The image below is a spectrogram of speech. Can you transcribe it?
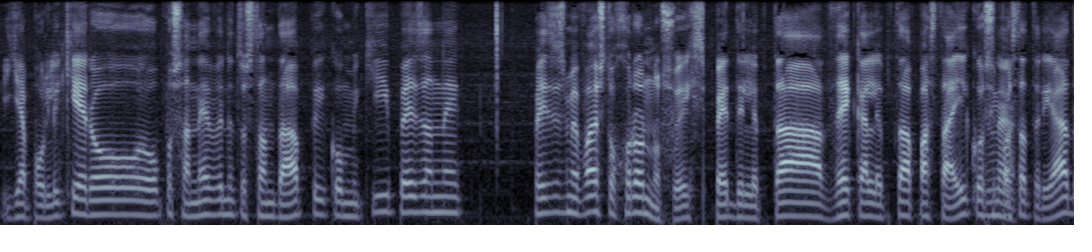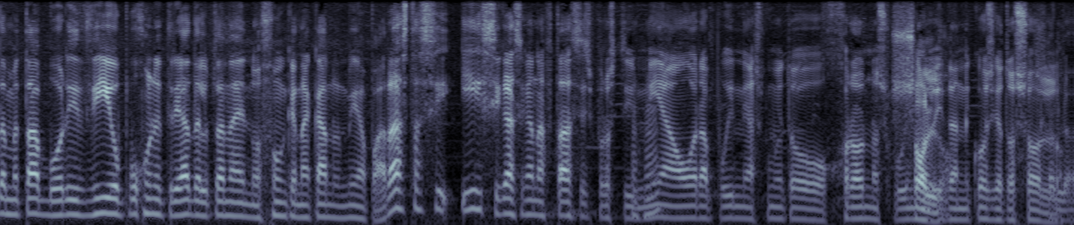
Για πολύ καιρό, όπως ανέβαινε το stand-up, οι κομικοί παίζανε. Παίζεις με βάση το χρόνο σου. Έχεις 5 λεπτά, 10 λεπτά, πας στα 20, Ναι. πας στα 30. Μετά μπορεί δύο που έχουν 30 λεπτά να ενωθούν και να κάνουν μια παράσταση ή σιγά σιγά να φτάσεις προς τη μία ώρα που είναι ας πούμε το χρόνος που είναι ο Solo. ιδανικός για το solo. Solo.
